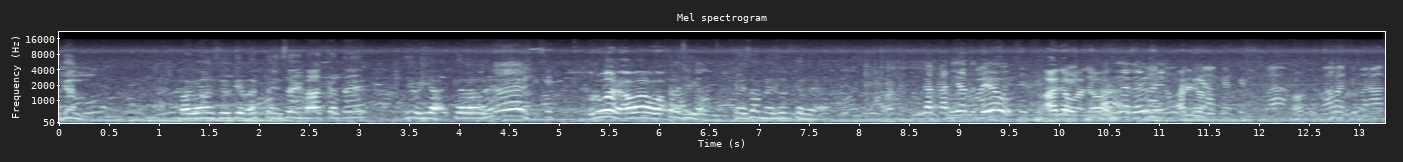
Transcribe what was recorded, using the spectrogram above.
मगन। भगवान शिव के भक्त हैं, इनसे भी बात करते हैं। जी भैया क्या नाम है? आवा गुप्ता जी कैसा महसूस कर रहे हैं? आप आ जाओ आ जाओ। यहाँ करके बाबा की बारात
